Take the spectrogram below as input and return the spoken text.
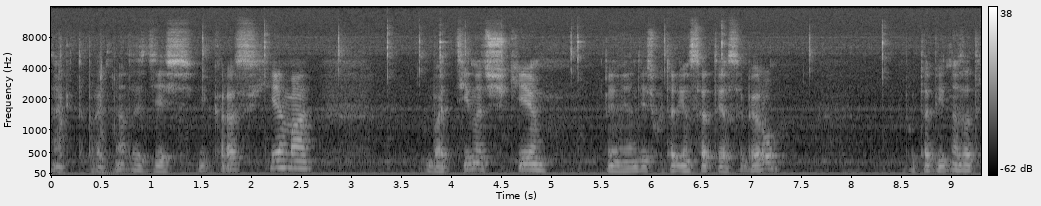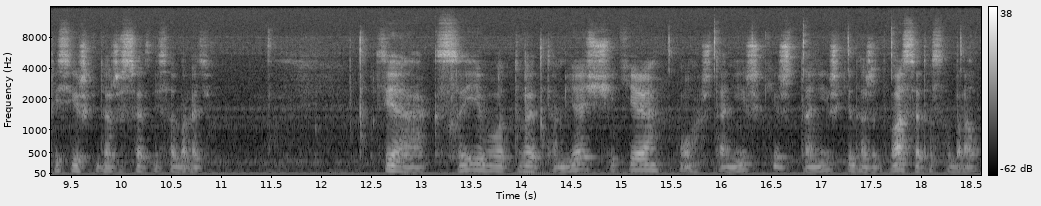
Так, это брать надо. Здесь микросхема. Ботиночки. Блин, я надеюсь, хоть один сет я соберу. Будет обидно за три сишки даже сет не собрать. Так, и вот в этом ящике... О, штанишки, штанишки. Даже два сета собрал.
